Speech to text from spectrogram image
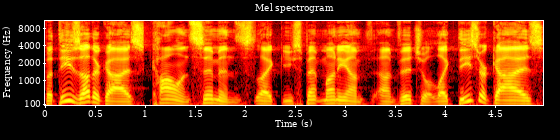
But these other guys, Colin Simmons, like you spent money on on Vigil. Like these are guys,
